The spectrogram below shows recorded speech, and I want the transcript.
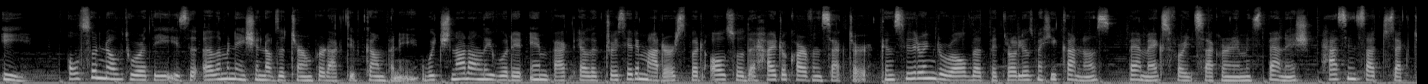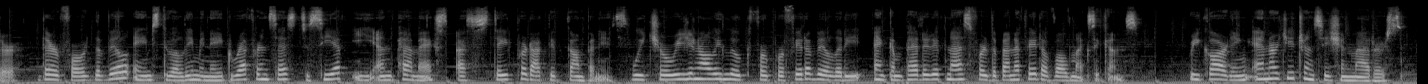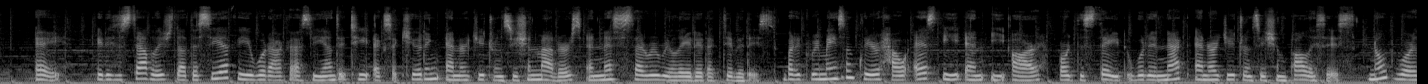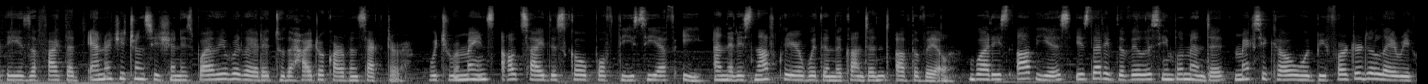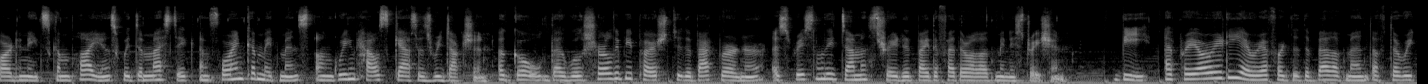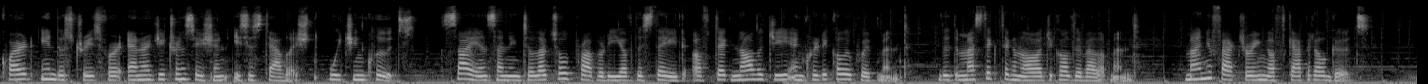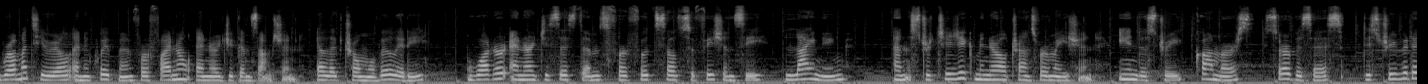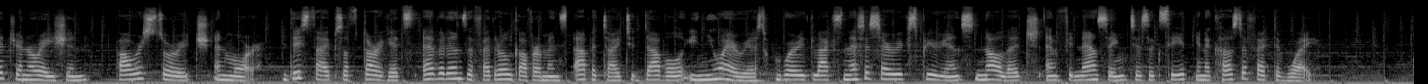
E. Also noteworthy is the elimination of the term productive company, which not only would it impact electricity matters but also the hydrocarbon sector, considering the role that Petróleos Mexicanos, Pemex for its acronym in Spanish, has in such sector. Therefore, the bill aims to eliminate references to CFE and Pemex as state productive companies, which originally looked for profitability and competitiveness for the benefit of all Mexicans. Regarding energy transition matters, A it is established that the CFE would act as the entity executing energy transition matters and necessary related activities, but it remains unclear how SENER or the state would enact energy transition policies. Noteworthy is the fact that energy transition is widely related to the hydrocarbon sector, which remains outside the scope of the CFE, and it is not clear within the content of the bill. What is obvious is that if the bill is implemented, Mexico would be further delayed regarding its compliance with domestic and foreign commitments on greenhouse gases reduction, a goal that will surely be pushed to the back burner as recently demonstrated by the federal administration. B. A priority area for the development of the required industries for energy transition is established, which includes science and intellectual property of the state of technology and critical equipment, the domestic technological development, manufacturing of capital goods, raw material and equipment for final energy consumption, electromobility, water energy systems for food self sufficiency, lining, and strategic mineral transformation, industry, commerce, services, distributed generation, power storage, and more. These types of targets evidence the federal government's appetite to dabble in new areas where it lacks necessary experience, knowledge, and financing to succeed in a cost effective way.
